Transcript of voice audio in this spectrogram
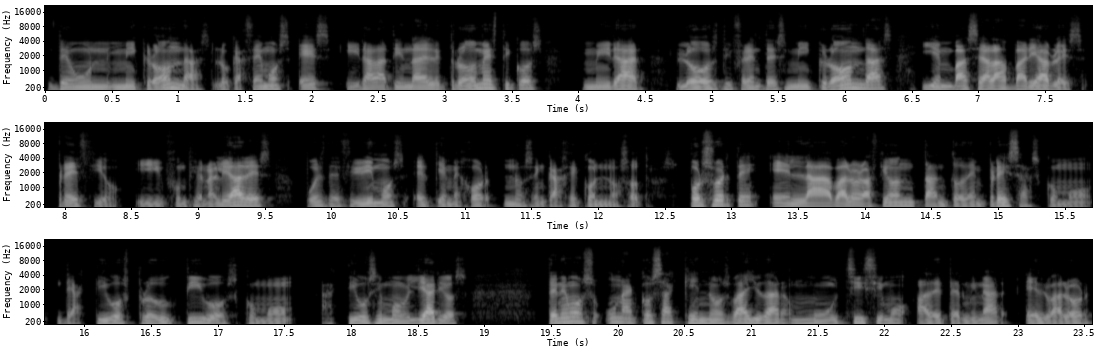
de un microondas. Lo que hacemos es ir a la tienda de electrodomésticos, mirar los diferentes microondas y en base a las variables precio y funcionalidades, pues decidimos el que mejor nos encaje con nosotros. Por suerte, en la valoración tanto de empresas como de activos productivos como activos inmobiliarios, tenemos una cosa que nos va a ayudar muchísimo a determinar el valor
